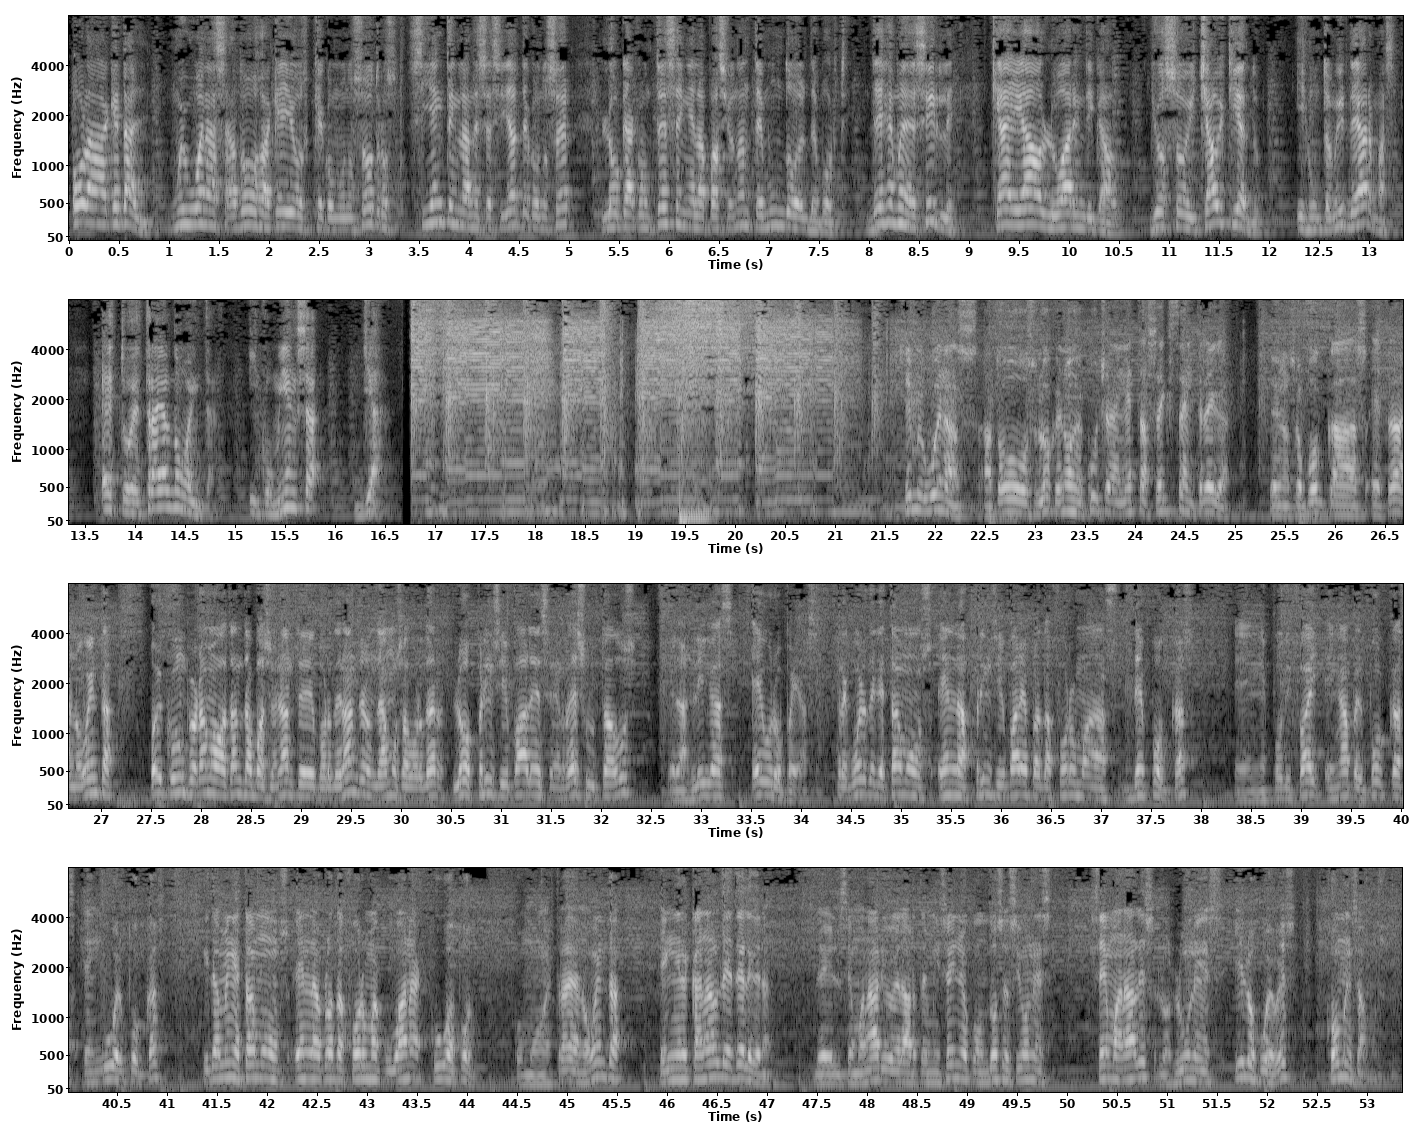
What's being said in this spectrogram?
Hola, ¿qué tal? Muy buenas a todos aquellos que como nosotros sienten la necesidad de conocer lo que acontece en el apasionante mundo del deporte. Déjeme decirle que ha llegado al lugar indicado. Yo soy Chavo Izquierdo y junto a Mir de Armas, esto es Trial 90 y comienza ya. Sí, muy buenas a todos los que nos escuchan en esta sexta entrega de nuestro podcast Estrada 90. Hoy con un programa bastante apasionante por delante donde vamos a abordar los principales resultados de las ligas europeas. Recuerde que estamos en las principales plataformas de podcast, en Spotify, en Apple Podcast, en Google Podcast y también estamos en la plataforma cubana CubaPod como Estrada 90 en el canal de Telegram del semanario del Artemiseño con dos sesiones semanales los lunes y los jueves. Comenzamos.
